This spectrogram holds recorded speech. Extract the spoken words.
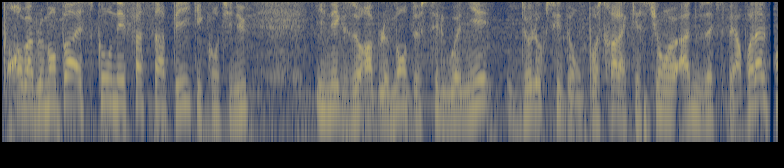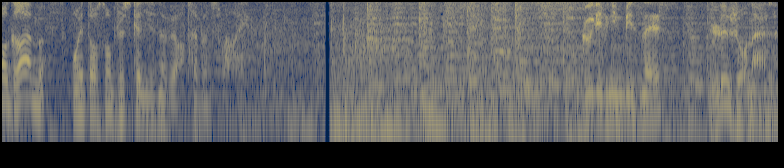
Probablement pas. Est-ce qu'on est face à un pays qui continue inexorablement de s'éloigner de l'Occident? On posera la question à nos experts. Voilà le programme. On est ensemble jusqu'à 19h. Très bonne soirée. Good Evening Business, le journal.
